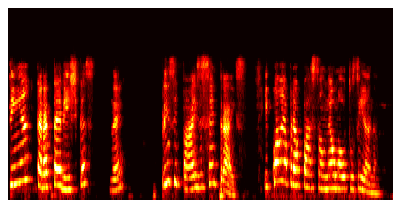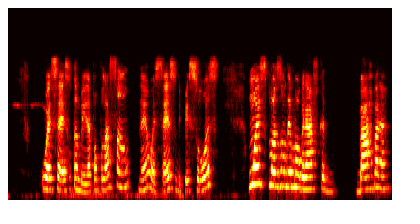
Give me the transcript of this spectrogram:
tinha características, né, principais e centrais. E qual é a preocupação neomalthusiana? O excesso também da população, né, o excesso de pessoas, uma explosão demográfica bárbara,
